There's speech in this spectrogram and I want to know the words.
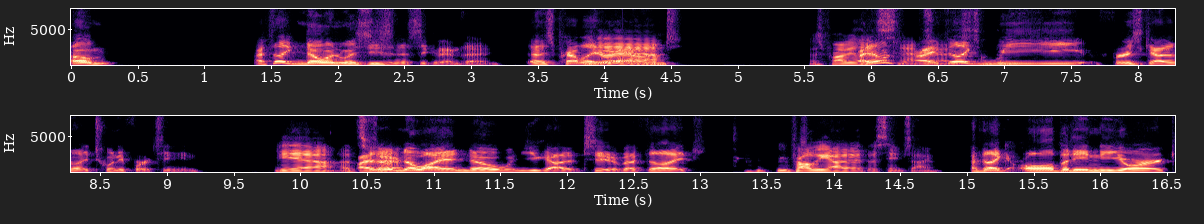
Oh, I feel like no one was using Instagram then. It was probably yeah. around it was probably like I don't. Snapchat I feel like we first got it in like 2014. Yeah, I fair. don't know why I know when you got it too, but I feel like we probably got it at the same time. I feel like Albany, New York.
